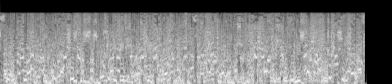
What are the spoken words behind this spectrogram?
Yes.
